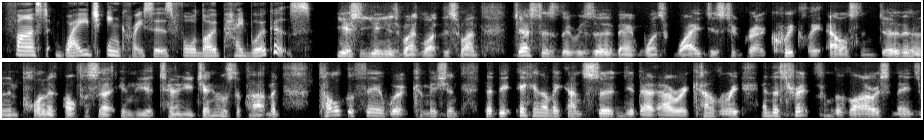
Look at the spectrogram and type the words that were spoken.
fast wage increases for low paid workers. Yes, the unions won't like this one. Just as the Reserve Bank wants wages to grow quickly, Alison Durbin, an employment officer in the Attorney General's Department, told the Fair Work Commission that the economic uncertainty about our recovery and the threat from the virus means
